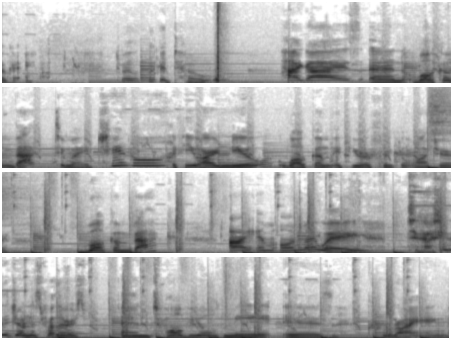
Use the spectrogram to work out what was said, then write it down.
Okay. Do I look like a toe? Hi guys and welcome back to my channel. If you are new, welcome. If you're a frequent watcher, welcome back. I am on my way to go see the Jonas Brothers and 12 year old me is crying.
